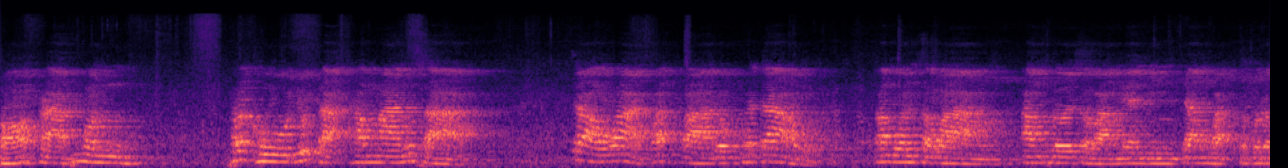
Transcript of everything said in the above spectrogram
ขอกราบนิมนต์พระครูยุตตะธ รรมานุสาสตร์เจ้าวาดวัดป่าดงพระเจ้าตำบลสว่างอำเภอสว่างแดนดินจังหวัดสกลน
